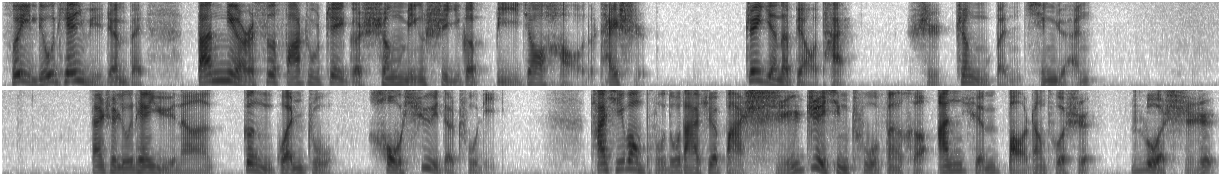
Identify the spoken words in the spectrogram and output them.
所以刘天宇认为丹尼尔斯发出这个声明是一个比较好的开始，这样的表态是正本清源。但是刘天宇呢更关注后续的处理，他希望普渡大学把实质性处分和安全保障措施落实。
